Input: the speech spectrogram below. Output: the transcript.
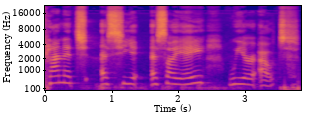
Planet SIA, we are out.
